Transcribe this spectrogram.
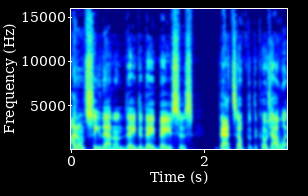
I don't see that on a day to day basis. That's up to the coach. I w-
